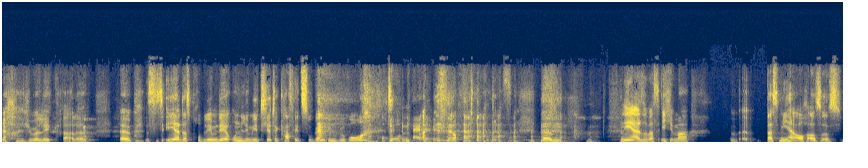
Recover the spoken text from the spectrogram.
Ach, ich überlege gerade. Äh, es ist eher das Problem der unlimitierte Kaffeezugang im Büro. Oh, okay. ähm, nee, also was ich immer, was mir auch aus, aus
